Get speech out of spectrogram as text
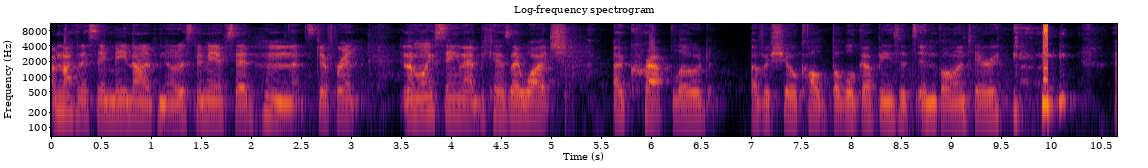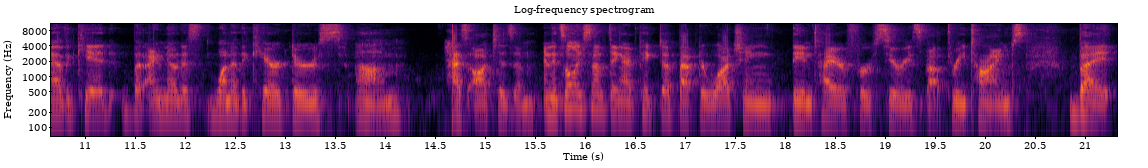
I'm not going to say may not have noticed. They may have said, "Hmm, that's different." And I'm only saying that because I watch a crap load of a show called Bubble Guppies. It's involuntary. I have a kid, but I noticed one of the characters um, has autism. And it's only something I picked up after watching the entire first series about three times. But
